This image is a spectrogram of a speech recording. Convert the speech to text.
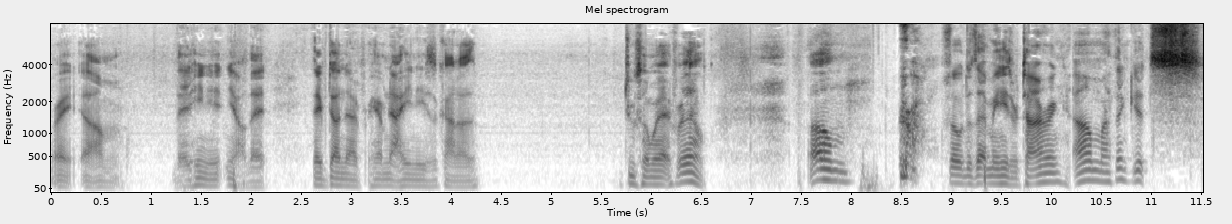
right? Um that he need you know that they've done that for him. Now he needs to kind of do some of that for them. Um, so does that mean he's retiring? Um, I think it's.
